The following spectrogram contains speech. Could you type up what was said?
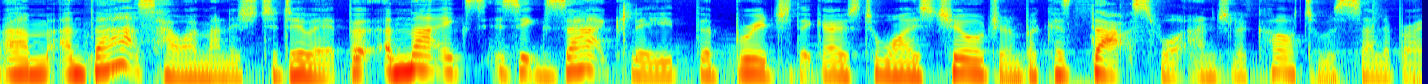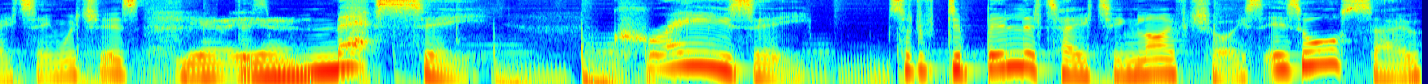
Um, and that's how I managed to do it. But and that ex- is exactly the bridge that goes to Wise Children because that's what Angela Carter was celebrating, which is Yeah, this yeah. messy, crazy, sort of debilitating life choice is also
